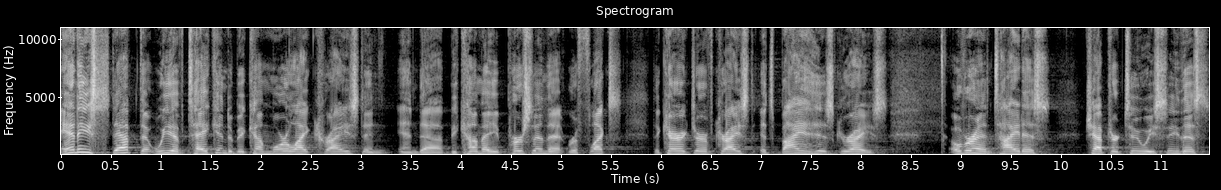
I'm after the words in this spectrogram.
Any step that we have taken to become more like Christ and, and uh, become a person that reflects the character of Christ, it's by His grace. Over in Titus chapter 2, we see this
